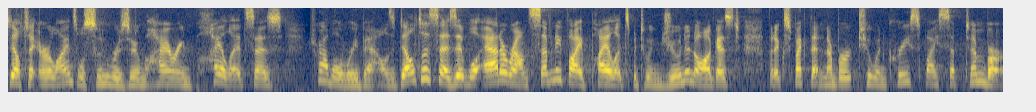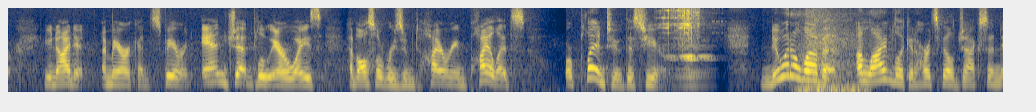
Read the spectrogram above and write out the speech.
Delta Airlines will soon resume hiring pilots as travel rebounds. Delta says it will add around 75 pilots between June and August, but expect that number to increase by September. United, American, Spirit, and JetBlue Airways have also resumed hiring pilots or plan to this year. New at 11, a live look at Hartsfield Jackson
